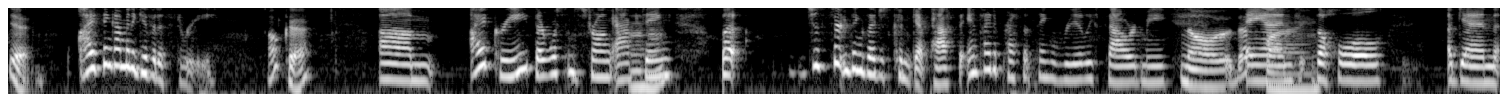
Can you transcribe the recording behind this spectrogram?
yeah. I think I'm gonna give it a three. Okay. Um, I agree. There was some strong acting, Mm-hmm. but just certain things I just couldn't get past. The antidepressant thing really soured me, No, that's and fine. the whole, again,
